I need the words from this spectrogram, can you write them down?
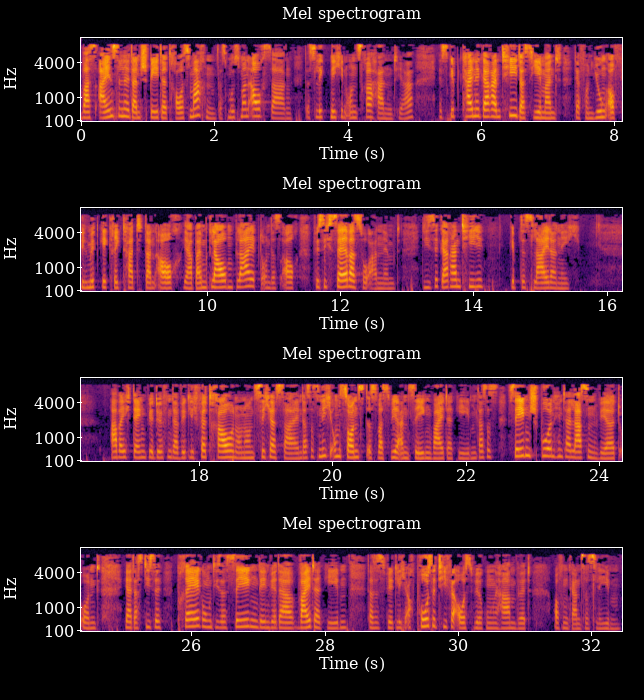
was Einzelne dann später draus machen. Das muss man auch sagen. Das liegt nicht in unserer Hand, ja. Es gibt keine Garantie, dass jemand, der von jung auf viel mitgekriegt hat, dann auch, ja, beim Glauben bleibt und das auch für sich selber so annimmt. Diese Garantie gibt es leider nicht. Aber ich denke, wir dürfen da wirklich vertrauen und uns sicher sein, dass es nicht umsonst ist, was wir an Segen weitergeben, dass es Segenspuren hinterlassen wird und ja, dass diese Prägung, dieser Segen, den wir da weitergeben, dass es wirklich auch positive Auswirkungen haben wird auf ein ganzes Leben.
